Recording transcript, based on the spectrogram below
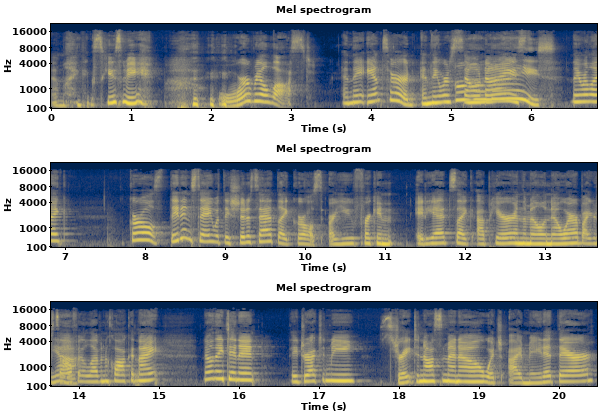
I'm like, excuse me, we're real lost. And they answered and they were oh, so Oh, nice. nice. They were like, girls, they didn't say what they should have said. Like, girls, are you freaking idiots? Like, up here in the middle of nowhere by yourself Yeah. at 11 o'clock at night? No, they didn't. They directed me straight to Nacimiento, which I made it there.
